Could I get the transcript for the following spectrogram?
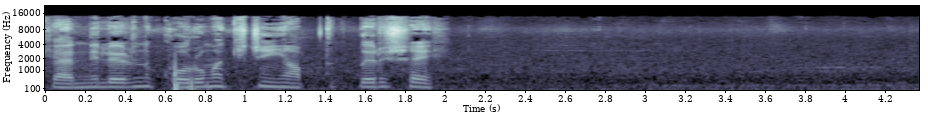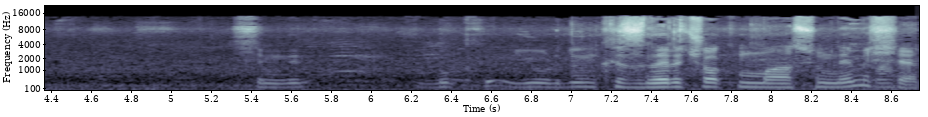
Kendilerini korumak için yaptıkları şey. Şimdi bu yurdun kızları çok masum demiş ya.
